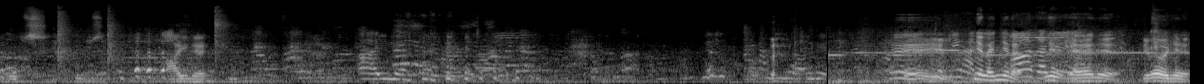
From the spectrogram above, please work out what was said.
옵스 옵스 아이네. 아이네. 에이 니네 니네 니네 니네. 리베오 니네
